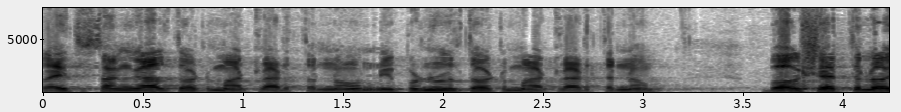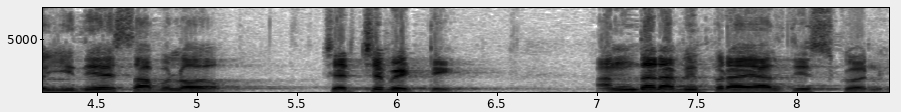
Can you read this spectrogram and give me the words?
రైతు సంఘాలతో మాట్లాడుతున్నాం నిపుణులతో మాట్లాడుతున్నాం. భవిష్యత్తులో ఇదే సభలో చర్చ పెట్టి అందరి అభిప్రాయాలు తీసుకొని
